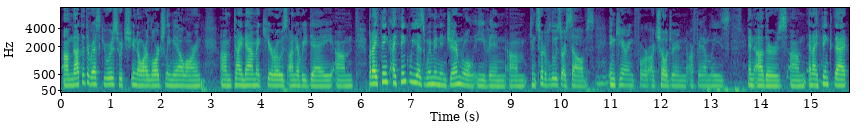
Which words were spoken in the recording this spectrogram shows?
Um, not that the rescuers, which you know are largely male, aren't um, dynamic heroes on every day, um, but I think I think we as women in general even um, can sort of lose ourselves in caring for our children, our families, and others. Um, and I think that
